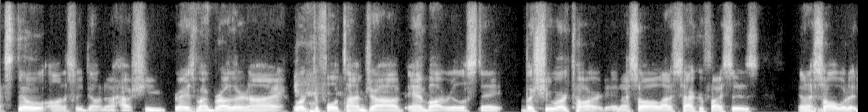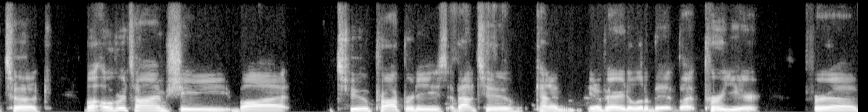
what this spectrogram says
I still honestly don't know how she raised my brother and I, worked a full time job, and bought real estate but she worked hard and I saw a lot of sacrifices and I saw what it took. But over time, she bought two properties, about two, kind of, you know, varied a little bit, but per year for a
